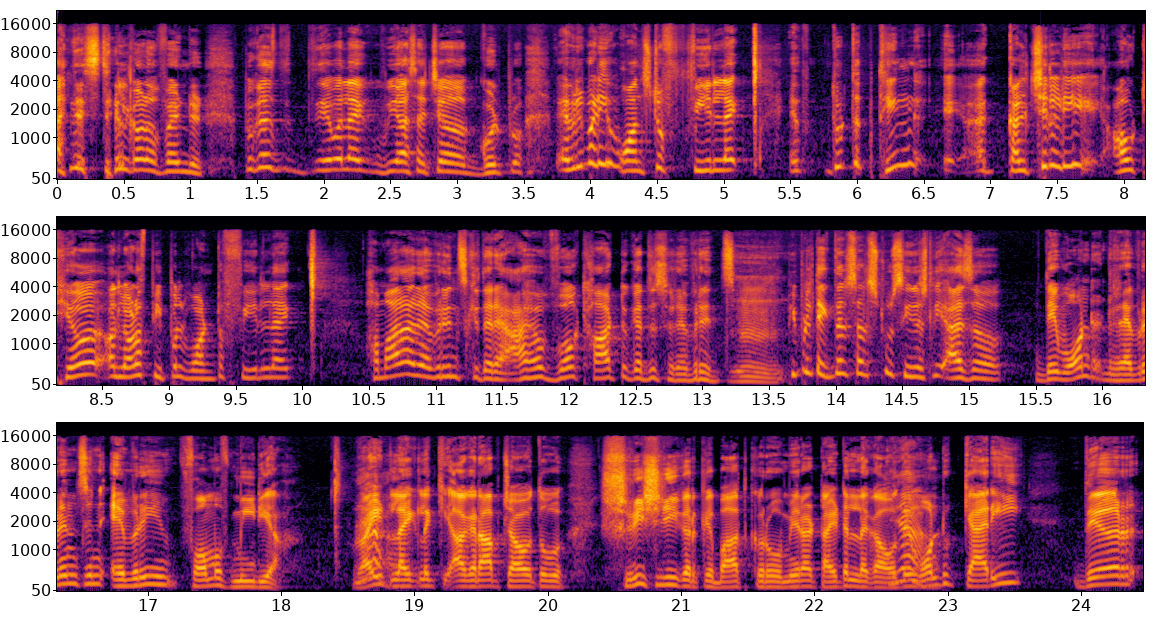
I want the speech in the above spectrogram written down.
and they still got offended because they were like, "We are such a good pro." Everybody wants to feel like, if, dude. The thing uh, culturally out here, a lot of people want to feel like. हमारा reverence किधर है? I have worked hard to get this reverence. People take themselves too seriously as a they they want reverence in every form of media right like like अगर आप चाहो तो श्री श्री करके बात करो मेरा टाइटल लगाओ they want to carry their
